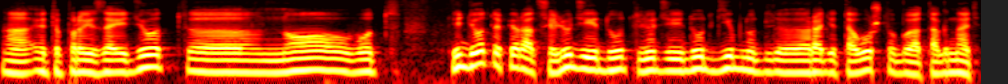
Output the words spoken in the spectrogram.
это произойдет. Но вот Идет операция, люди идут, люди идут, гибнут для, ради того, чтобы отогнать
